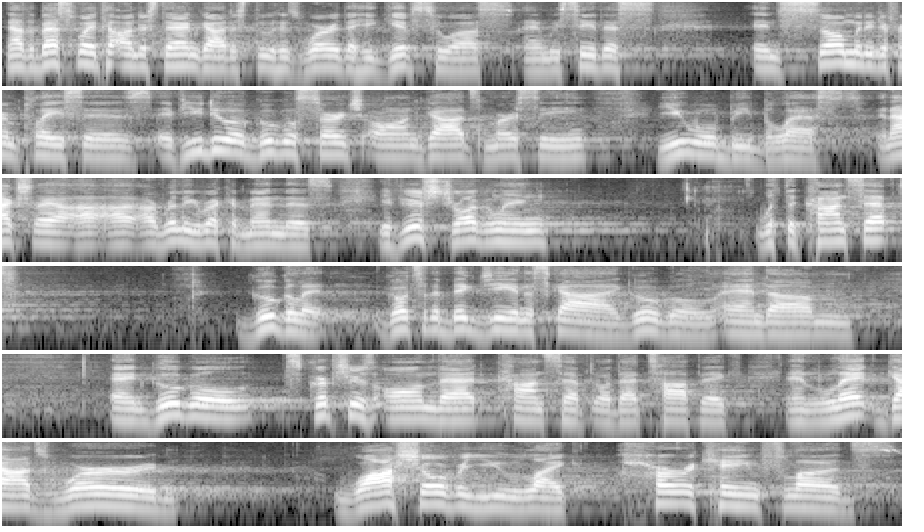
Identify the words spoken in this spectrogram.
Now, the best way to understand God is through His Word that He gives to us, and we see this in so many different places. If you do a Google search on God's mercy, you will be blessed. And actually, I, I really recommend this. If you're struggling with the concept, Google it. Go to the big G in the sky, Google, and, um, and Google scriptures on that concept or that topic, and let God's Word wash over you like hurricane floods.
